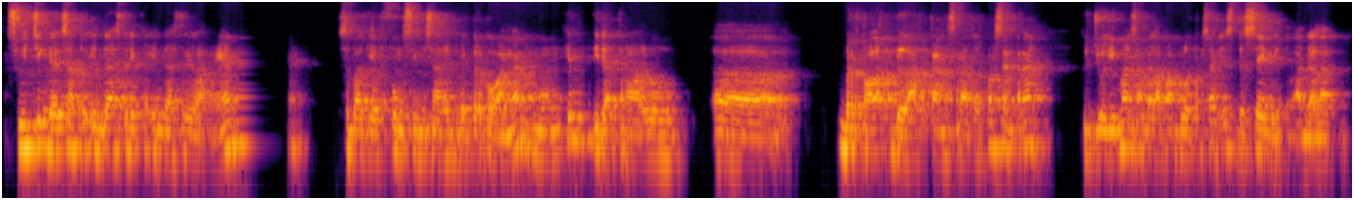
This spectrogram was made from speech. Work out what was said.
switching dari satu industri ke industri lain sebagai fungsi misalnya direktur keuangan mungkin tidak terlalu Eh, bertolak belakang 100% karena 75 sampai 80% is the same gitu adalah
